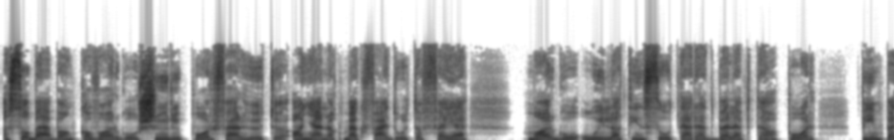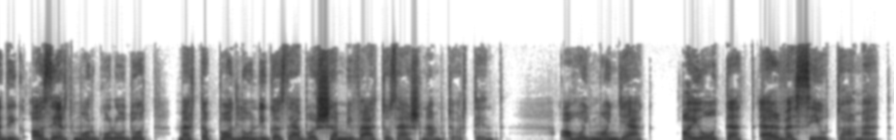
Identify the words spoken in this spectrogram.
a szobában kavargó, sűrű porfelhőtől anyának megfájdult a feje, Margó új latin szótárát belepte a por, Pim pedig azért morgolódott, mert a padlón igazából semmi változás nem történt. Ahogy mondják, a jó tett elveszi jutalmát.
